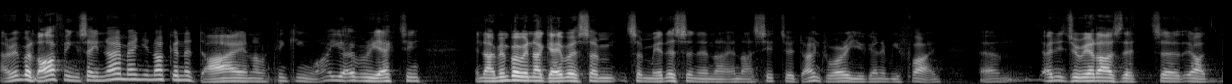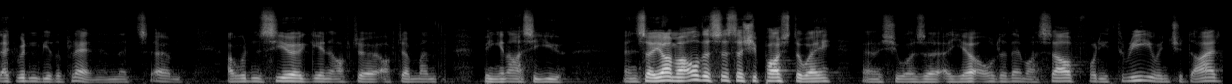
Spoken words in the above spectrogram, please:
I remember laughing, saying, no, man, you're not going to die. And I'm thinking, why are you overreacting? And I remember when I gave her some, some medicine and I, and I said to her, don't worry, you're going to be fine. Um, only to realize that uh, yeah, that wouldn't be the plan and that um, I wouldn't see her again after, after a month being in ICU. And so, yeah, my older sister, she passed away. Uh, she was a, a, year older than myself, 43 when she died.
